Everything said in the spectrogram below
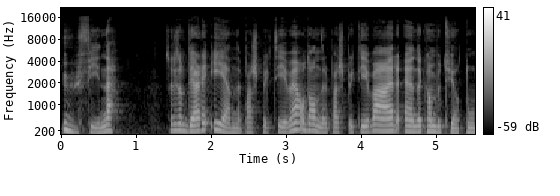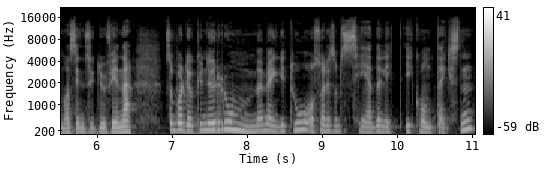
ufine. Så liksom det er det ene perspektivet. Og det andre perspektivet er eh, det kan bety at noen er sinnssykt ufine. Så bare det å kunne romme begge to, og så liksom se det litt i konteksten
